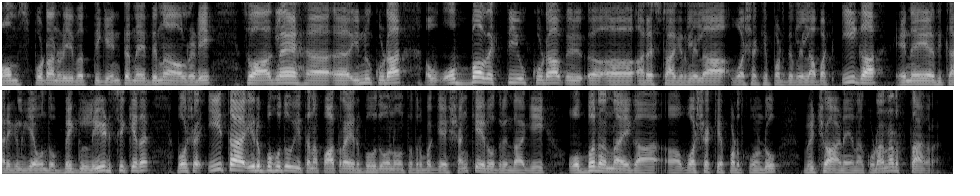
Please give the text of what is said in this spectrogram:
ಬಾಂಬ್ ಸ್ಫೋಟ ನೋಡಿ ಇವತ್ತಿಗೆ ಎಂಟನೇ ದಿನ ಆಲ್ರೆಡಿ ಸೊ ಆಗಲೇ ಇನ್ನೂ ಕೂಡ ಒಬ್ಬ ವ್ಯಕ್ತಿಯೂ ಕೂಡ ಅರೆಸ್ಟ್ ಆಗಿರಲಿಲ್ಲ, ವಶಕ್ಕೆ ಪಡೆದಿರಲಿಲ್ಲ. ಬಟ್ ಈಗ ಎನ್ ಐ ಎ ಅಧಿಕಾರಿಗಳಿಗೆ ಒಂದು ಬಿಗ್ ಲೀಡ್ ಸಿಕ್ಕಿದೆ. ಬಹುಶಃ ಈತ ಇರಬಹುದು, ಈತನ ಪಾತ್ರ ಇರಬಹುದು ಅನ್ನುವಂಥದ್ರ ಬಗ್ಗೆ ಶಂಕೆ ಇರೋದ್ರಿಂದಾಗಿ ಒಬ್ಬನನ್ನ ಈಗ ವಶಕ್ಕೆ ಪಡೆದುಕೊಂಡು ವಿಚಾರಣೆಯನ್ನು ಕೂಡ ನಡೆಸ್ತಾ ಇದ್ದಾರೆ.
